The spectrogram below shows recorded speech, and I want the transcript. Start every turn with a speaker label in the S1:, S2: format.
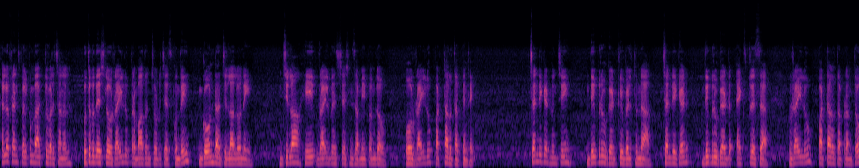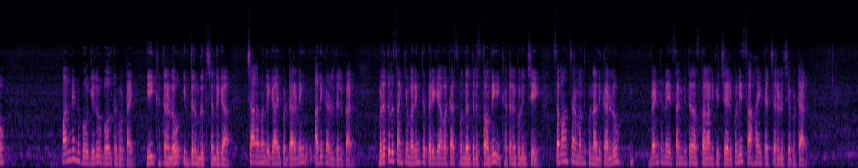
S1: Hello friends welcome back to our channel ఉత్తరప్రదేశ్లో రైలు ప్రమాదం చోటు చేసుకుంది. గోండా జిల్లాలోని జిలా హీ రైల్వే స్టేషన్ సమీపంలో ఓ రైలు పట్టాలు తప్పింది. చండీగఢ్ నుంచి దిబ్రూగఢ్కి వెళ్తున్న చండీగఢ్ దిబ్రూగఢ్ ఎక్స్ప్రెస్ రైలు పట్టాలు తప్పడంతో పన్నెండు బోగీలు బోల్తగొట్టాయి ఈ ఘటనలో ఇద్దరు మృతి చెందగా చాలామంది గాయపడ్డారని అధికారులు తెలిపారు. మృతుల సంఖ్య మరింత పెరిగే అవకాశం ఉందని తెలుస్తోంది. ఈ ఘటన గురించి సమాచారం అందుకున్న అధికారులు వెంటనే సంఘటన స్థలానికి చేరుకుని సహాయక చర్యలు చేపట్టారు.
